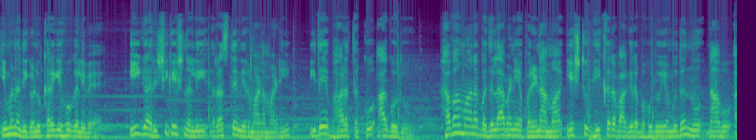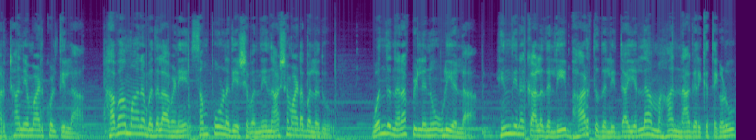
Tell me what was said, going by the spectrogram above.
ಹಿಮನದಿಗಳು ಕರಗಿ ಹೋಗಲಿವೆ. ಈಗ ರಿಷಿಕೇಶ್ನಲ್ಲಿ ರಸ್ತೆ ನಿರ್ಮಾಣ ಮಾಡಿ ಇದೇ ಭಾರತಕ್ಕೂ ಆಗೋದು. ಹವಾಮಾನ ಬದಲಾವಣೆಯ ಪರಿಣಾಮ ಎಷ್ಟು ಭೀಕರವಾಗಿರಬಹುದು ಎಂಬುದನ್ನು ನಾವು ಅರ್ಥಾನ್ಯ ಮಾಡಿಕೊಳ್ತಿಲ್ಲ. ಹವಾಮಾನ ಬದಲಾವಣೆ ಸಂಪೂರ್ಣ ದೇಶವನ್ನೇ ನಾಶ ಮಾಡಬಲ್ಲದು. ಒಂದು ನರಪಿಳ್ಳೆನೂ ಉಳಿಯಲ್ಲ. ಹಿಂದಿನ ಕಾಲದಲ್ಲಿ ಭಾರತದಲ್ಲಿದ್ದ ಎಲ್ಲಾ ಮಹಾನ್ ನಾಗರಿಕತೆಗಳು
